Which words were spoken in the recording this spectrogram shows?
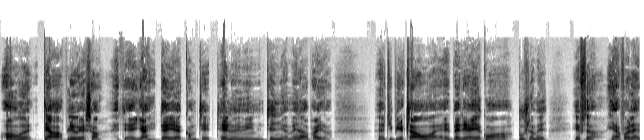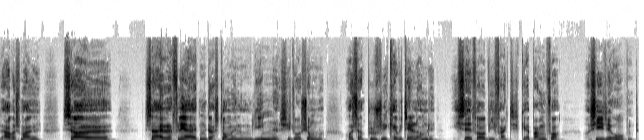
Og øh, der oplevede jeg så, at øh, jeg, da jeg kom til at tale med mine tidligere medarbejdere, at de bliver klar over, at hvad det er, jeg går og busler med, efter jeg har forladt arbejdsmarkedet, så, øh, så er der flere af dem, der står med nogle lignende situationer, og så pludselig kan vi tale om det, i stedet for at vi faktisk er bange for at sige det åbent.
